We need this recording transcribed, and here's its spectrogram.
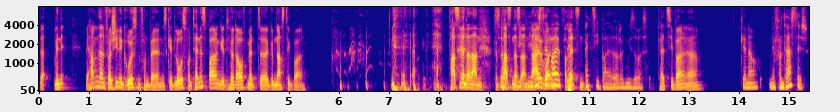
Da, wenn, wir haben dann verschiedene Größen von Bällen. Es geht los von Tennisball und geht, hört auf mit äh, Gymnastikball. passen wir dann an. Wir so, passen das wie, an. Wie Nein, wir wollen Ball? verletzen. Petsyball oder irgendwie sowas. Petsyball, ja. Genau. Ne, fantastisch.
